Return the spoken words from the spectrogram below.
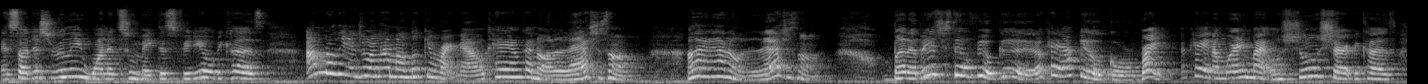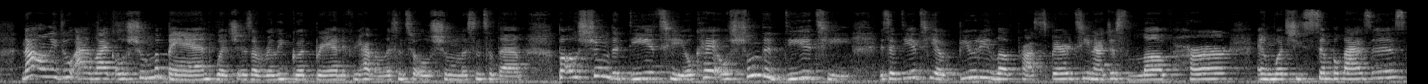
And so I just really wanted to make this video because I'm really enjoying how I'm looking right now, okay? I got no lashes on. I got no lashes on. But a bitch still feel good. Okay, I feel great. Okay, and I'm wearing my Oshun shirt because not only do I like Oshun the band, which is a really good brand. If you haven't listened to Oshun, listen to them. But Oshun the deity, okay? Oshun the deity is a deity of beauty, love, prosperity, and I just love her and what she symbolizes.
